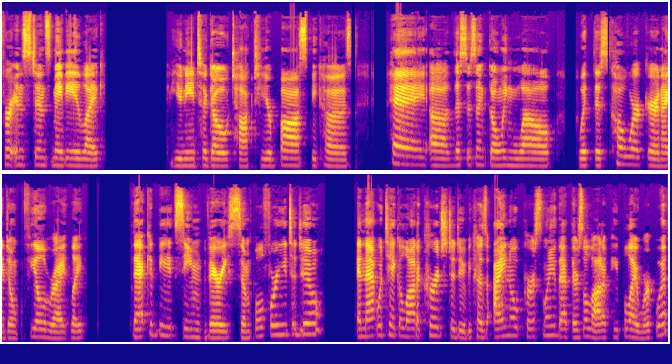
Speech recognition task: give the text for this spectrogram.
for instance, maybe like you need to go talk to your boss because, hey, uh, this isn't going well with this coworker and I don't feel right. Like, that could be seem very simple for you to do. And that would take a lot of courage to do because I know personally that there's a lot of people I work with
